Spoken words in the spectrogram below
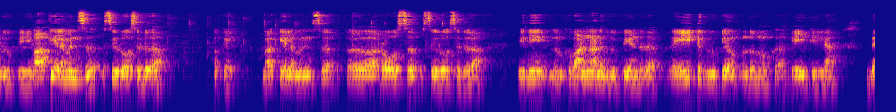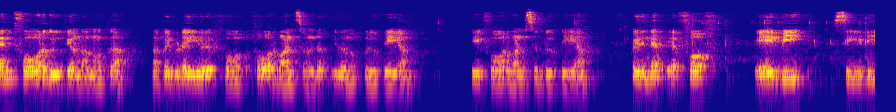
ഗ്രൂപ്പ് ചെയ്യും. ബാക്കി എലമെന്റ്സ് സീറോസ് ഇടുക. ഓക്കെ ബാക്കി എലമെന്റ്സ് റോസ് സീറോസ് ഇടുക. ഇനി നമുക്ക് വൺ ആണ് ഗ്രൂപ്പ് ചെയ്യേണ്ടത്. എയ്റ്റ് ഗ്രൂപ്പ് ചെയ്യാൻ ഉണ്ടോ നോക്കുക. എയ്റ്റ് ഇല്ല. ദെൻ ഫോർ ഗ്രൂപ്പ് ഉണ്ടോ നോക്കുക. അപ്പോൾ ഇവിടെ ഈ ഒരു ഫോർ ഫോർ വൺസ് ഉണ്ട്. ഇത് നമുക്ക് ഗ്രൂപ്പ് ചെയ്യാം. ഈ ഫോർ വൺസ് ഗ്രൂപ്പ് ചെയ്യാം. അപ്പോൾ ഇതിന്റെ F of A B C D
